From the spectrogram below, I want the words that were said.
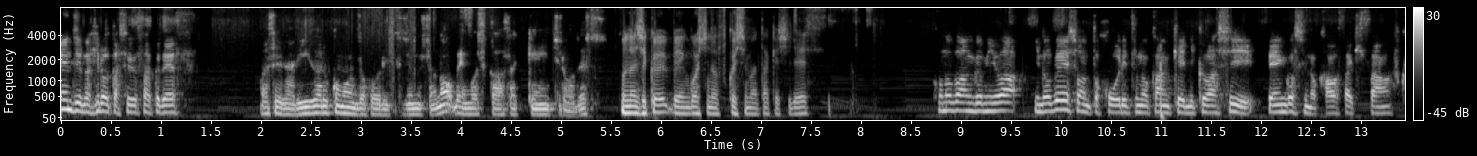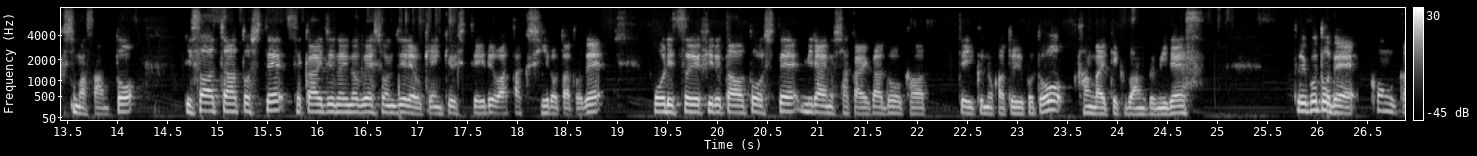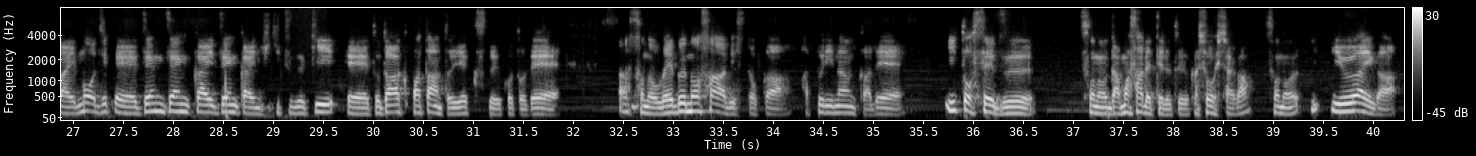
返事の広田修作です。早稲田リーガルコモンズ法律事務所の弁護士川崎健一郎です。同じく弁護士の福島武史です。この番組はイノベーションと法律の関係に詳しい弁護士の川崎さん、福島さんとリサーチャーとして世界中のイノベーション事例を研究している私広田とで法律というフィルターを通して未来の社会がどう変わっていくのかということを考えていく番組です。ということで、今回も、えー前々回、前回に引き続き、えーと、ダークパターンと UX ということで、そのウェブのサービスとかアプリなんかで意図せず、その騙されてるというか消費者が、その UI が、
